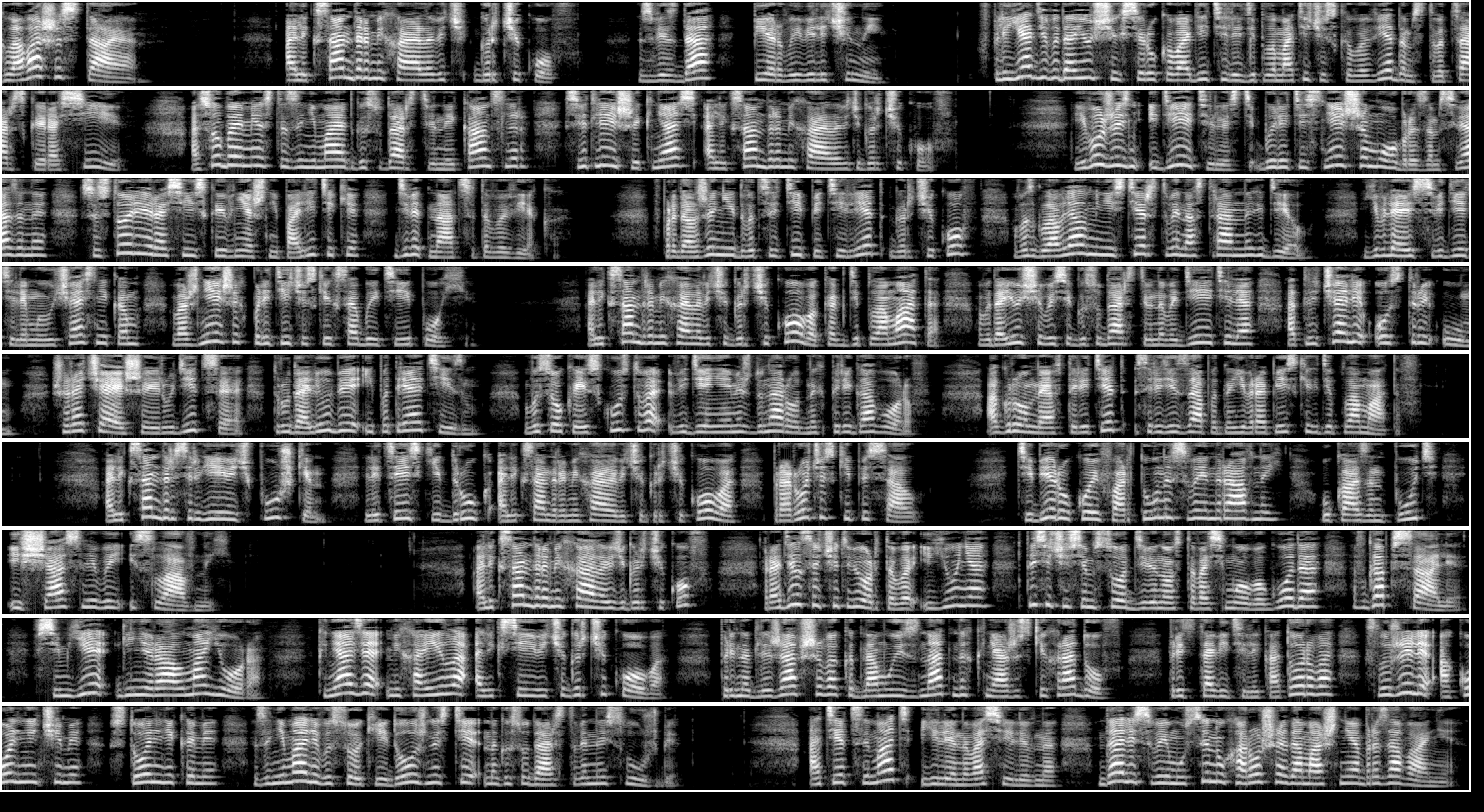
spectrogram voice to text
Глава шестая. Александр Михайлович Горчаков. Звезда первой величины. В плеяде выдающихся руководителей дипломатического ведомства царской России особое место занимает государственный канцлер, светлейший князь Александр Михайлович Горчаков. Его жизнь и деятельность были теснейшим образом связаны с историей российской внешней политики XIX века. В продолжении 25 лет Горчаков возглавлял Министерство иностранных дел, являясь свидетелем и участником важнейших политических событий эпохи. Александра Михайловича Горчакова, как дипломата, выдающегося государственного деятеля, отличали острый ум, широчайшая эрудиция, трудолюбие и патриотизм, высокое искусство ведения международных переговоров, огромный авторитет среди западноевропейских дипломатов. Александр Сергеевич Пушкин, лицейский друг Александра Михайловича Горчакова, пророчески писал «Тебе рукой фортуны своенравной указан путь и счастливый, и славный». Александр Михайлович Горчаков родился 4 июня 1798 года в Гапсале в семье генерал-майора, князя Михаила Алексеевича Горчакова, принадлежавшего к одному из знатных княжеских родов, представители которого служили окольничьими, стольниками, занимали высокие должности на государственной службе. Отец и мать, Елена Васильевна, дали своему сыну хорошее домашнее образование.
